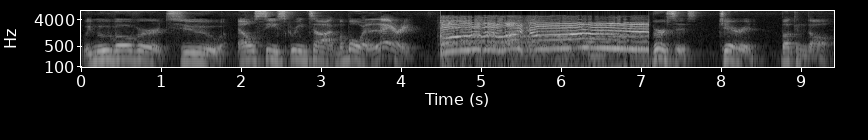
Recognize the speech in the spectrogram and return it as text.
We move over to LC Screen Talk, my boy Larry. Versus Jared Buckendall.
